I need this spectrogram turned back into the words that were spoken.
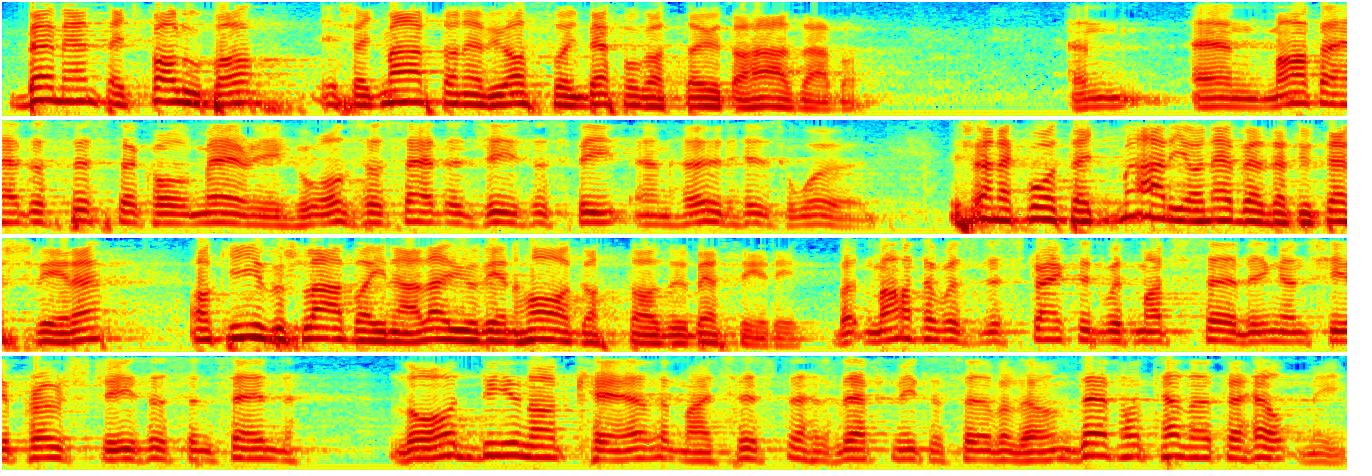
bement egy faluba, és egy Márta nevű asszony befogadta őt a házába. And, and Martha had a sister called Mary who also sat at Jesus' feet and heard his word. És ennek volt egy Mária nevezetű testvére, aki Jézus lábainál leülvén hallgatta az ő beszédét. But Martha was distracted with much serving, and she approached Jesus and said, Lord, do you not care that my sister has left me to serve alone? Therefore tell her to help me.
